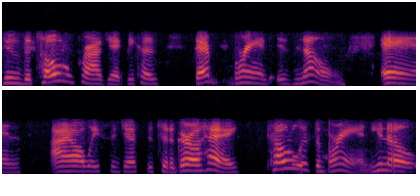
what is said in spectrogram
do the Total project because that brand is known. And I always suggested to the girl, hey, Total is the brand. You know,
